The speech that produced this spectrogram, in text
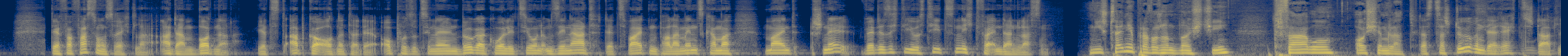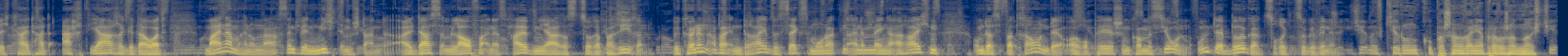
Der Verfassungsrechtler Adam Bodnar, jetzt Abgeordneter der oppositionellen Bürgerkoalition im Senat der zweiten Parlamentskammer, meint, schnell werde sich die Justiz nicht verändern lassen. Niszczenie praworządności trwało 8 lat. Das Zerstören der Rechtsstaatlichkeit hat acht Jahre gedauert. Meiner Meinung nach sind wir nicht imstande, all das im Laufe eines halben Jahres zu reparieren. Wir können aber in drei bis sechs Monaten eine Menge erreichen, um das Vertrauen der Europäischen Kommission und der Bürger zurückzugewinnen.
